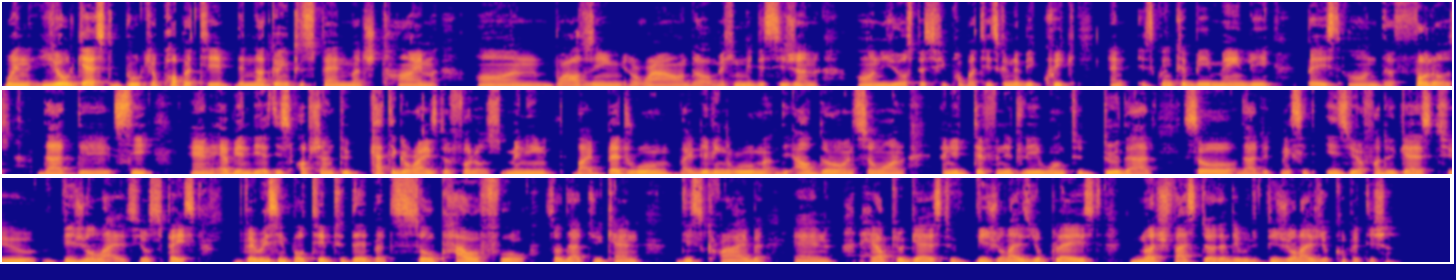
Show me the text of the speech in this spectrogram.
when your guests book your property, they're not going to spend much time on browsing around or making a decision on your specific property. It's going to be quick and it's going to be mainly based on the photos that they see. And Airbnb has this option to categorize the photos, meaning by bedroom, by living room, the outdoor, and so on. And you definitely want to do that so that it makes it easier for the guest to visualize your space. Very simple tip today, but so powerful so that you can describe and help your guests to visualize your place much faster than they would visualize your competition.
